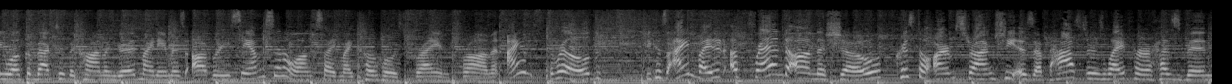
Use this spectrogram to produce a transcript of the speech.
everybody, welcome back to The Common Good. My name is Aubrey Sampson alongside my co host Brian Fromm, and I am thrilled because I invited a friend on the show, Kristal Armstrong. She is a pastor's wife. Her husband,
